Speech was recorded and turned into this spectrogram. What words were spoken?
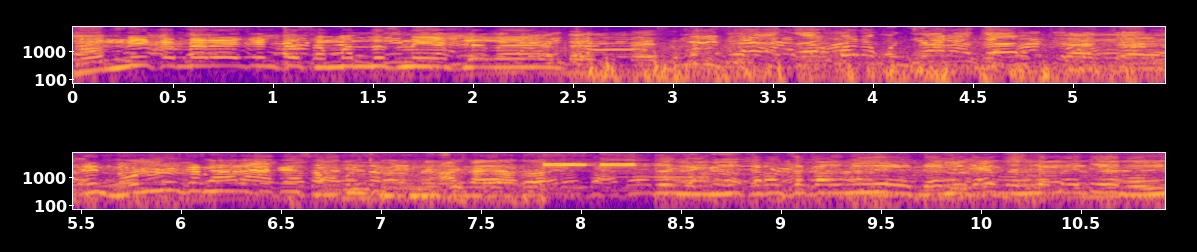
नोंदणी करणाऱ्या एजंटचा संबंधच नाही आपल्याला. नाही, नोंदणी करणाऱ्याचा काही संबंध नाही. नोंदणी करायचं काही नाहीये. त्यांनी काय म्हणलं माहितीये नोंदणी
